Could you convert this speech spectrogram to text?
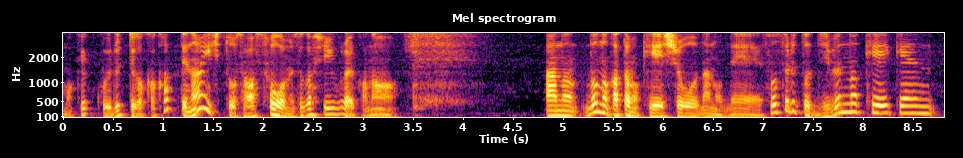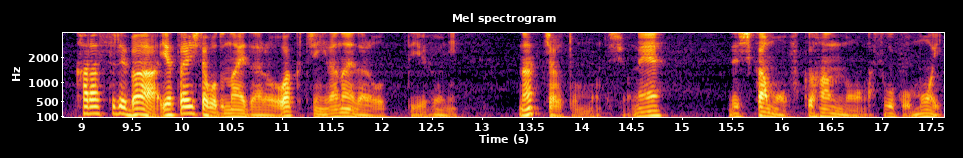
まあ、結構いるっていうかかかってない人を探す方が難しいぐらいかな。あのどの方も軽症なのでそうすると自分の経験からすればいや大したことないだろうワクチンいらないだろうっていう風になっちゃうと思うんですよね。でしかも副反応がすごく重い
